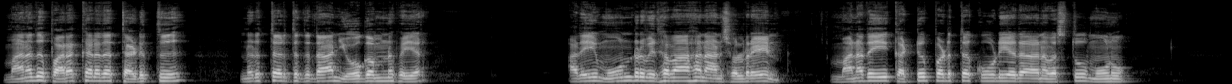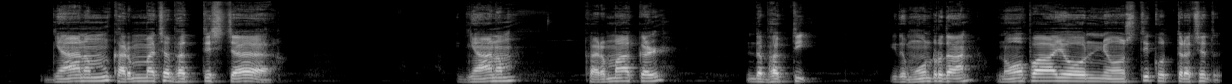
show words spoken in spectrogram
மனது பறக்கிறத தடுத்து நிறுத்துறதுக்கு தான் யோகம்னு பெயர். அதை மூன்று விதமாக நான் சொல்கிறேன் மனதை கட்டுப்படுத்தக்கூடியதான வஸ்து மூணு. ஞானம் கர்மச்ச பக்திஷ்ச ஞானம் கர்மாக்கள் இந்த பக்தி. இது மூன்று தான். நோபாயோன்யோஸ்தி குத்திரச்சித்.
